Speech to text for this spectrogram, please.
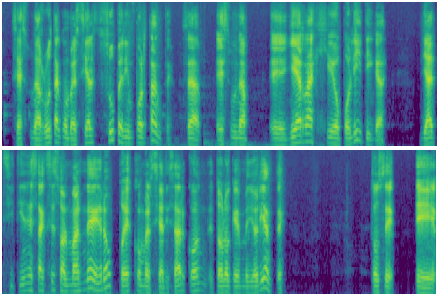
O sea, es una ruta comercial súper importante. O sea, es una eh, guerra geopolítica. Ya si tienes acceso al Mar Negro, puedes comercializar con todo lo que es Medio Oriente. Entonces, eh,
